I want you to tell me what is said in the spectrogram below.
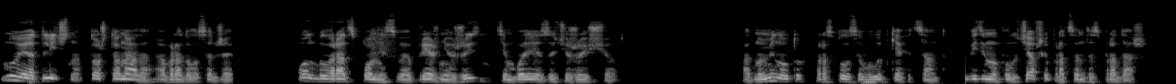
«Ну и отлично, то, что надо», – обрадовался Джек. Он был рад вспомнить свою прежнюю жизнь, тем более за чужой счет. «Одну минуту», – расплылся в улыбке официант, видимо, получавший проценты с продаж.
